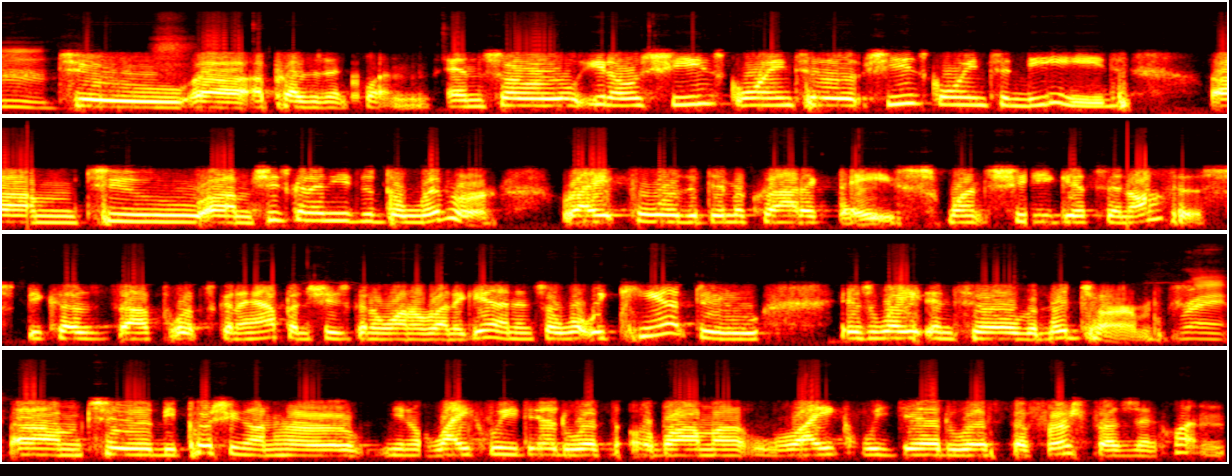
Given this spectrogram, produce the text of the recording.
mm. to uh, a President Clinton. And so, you know, she's going to she's going to need um, to um, she's going to need to deliver right for the Democratic base once she gets in office because that's what's going to happen. She's going to want to run again, and so what we can't do is wait until the midterm right. um, to be pushing on her, you know, like we did with Obama, like we did with the first President Clinton.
